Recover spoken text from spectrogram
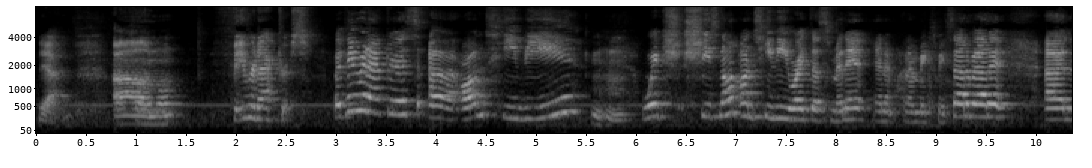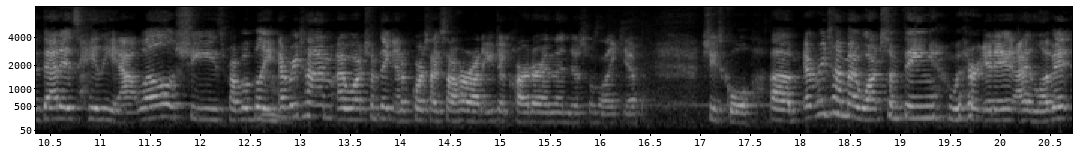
Yeah. Um, favorite actress. My favorite actress uh, on TV, hmm which she's not on TV right this minute, and it kind of makes me sad about it. And that is Hayley Atwell. She's probably Mm. every time I watch something, and of course I saw her on Agent Carter, and then just was like, yep. She's cool. Um, every time I watch something with her in it, I love it.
